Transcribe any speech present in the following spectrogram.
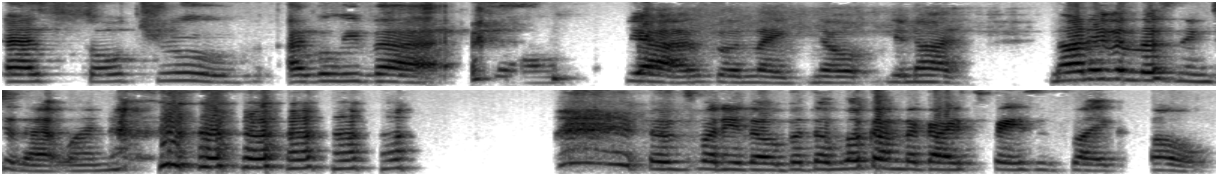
That's so true. I believe that. Yeah. yeah. So I'm like, no, you're not not even listening to that one. it's funny though, but the look on the guy's face is like, oh,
